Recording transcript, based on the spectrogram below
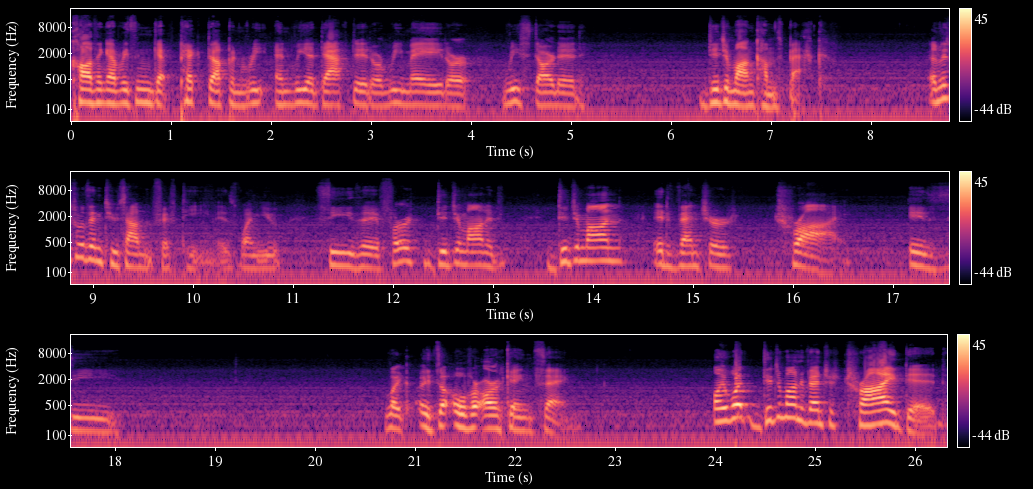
causing everything to get picked up and re and readapted or remade or restarted, Digimon comes back. And this was in 2015, is when you see the first Digimon Digimon Adventure Tri is the like it's an overarching thing. Only what Digimon Adventure Tri did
